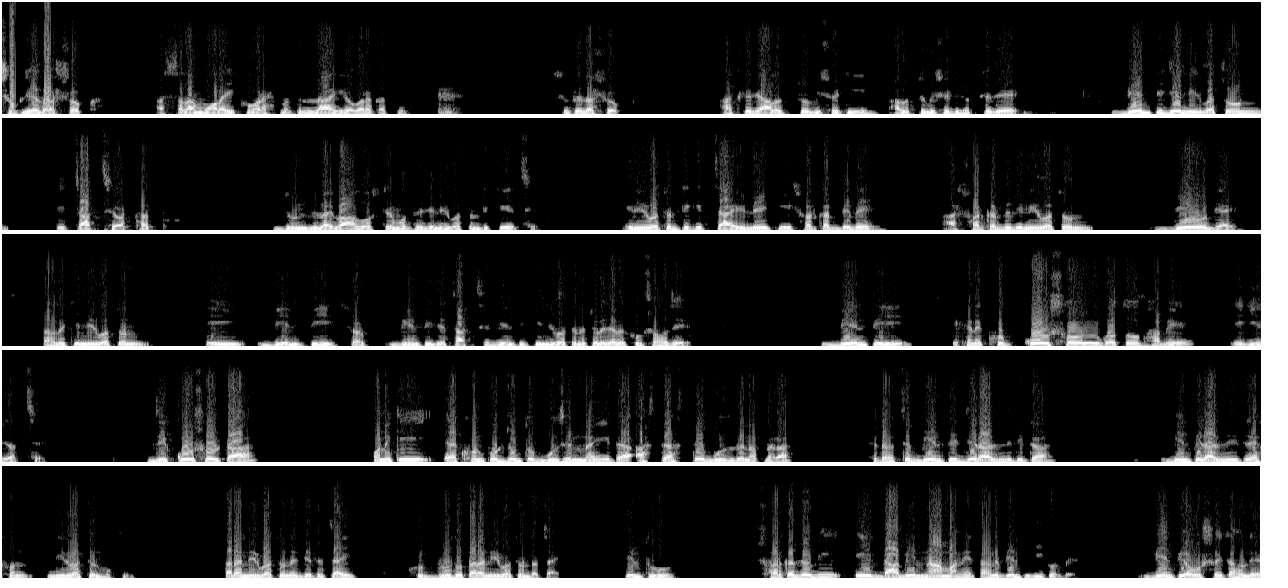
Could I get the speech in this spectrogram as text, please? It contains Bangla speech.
সুপ্রিয় দর্শক, আসসালামু আলাইকুম রহমতুল্লাহ বারাকাতু সুপ্রিয় দর্শক, আজকে যে আলোচ্য বিষয়টি আলোচ্য বিষয়টি হচ্ছে যে বিএনপি যে নির্বাচনটি চাচ্ছে, অর্থাৎ জুন, জুলাই বা আগস্টের মধ্যে যে নির্বাচনটি চেয়েছে, এই নির্বাচনটি কি চাইলেই কি সরকার দেবে? আর সরকার যদি নির্বাচন দিয়েও দেয়, তাহলে কি নির্বাচন এই বিএনপি বিএনপি যে চাচ্ছে বিএনপি কি নির্বাচনে চলে যাবে খুব সহজে? বিএনপি এখানে খুব কৌশলগতভাবে এগিয়ে যাচ্ছে। যে কৌশলটা অনেকেই এখন পর্যন্ত বুঝেন নাই, এটা আস্তে আস্তে বুঝবেন আপনারা। সেটা হচ্ছে বিএনপির যে রাজনীতিটা বিএনপি রাজনীতিটা এখন নির্বাচনমুখী। তারা নির্বাচনে যেতে চায়, খুব দ্রুত তারা নির্বাচনটা চায়। কিন্তু সরকার যদি এই দাবি না মানে তাহলে বিএনপি কি করবে? বিএনপি অবশ্যই তাহলে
